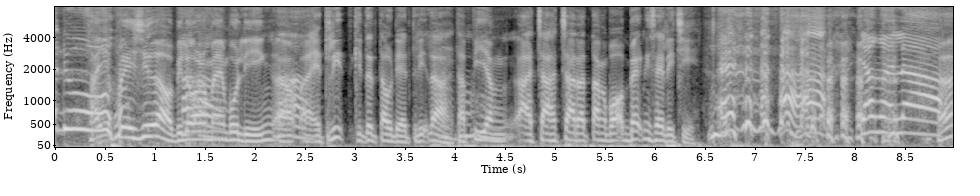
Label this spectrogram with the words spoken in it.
Aduh. saya pressure tau bila Ha. orang main bowling, uh, atlet kita tahu dia atlet lah. Tapi yang acah-acah datang bawa beg ni saya leceh. Janganlah Ha?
